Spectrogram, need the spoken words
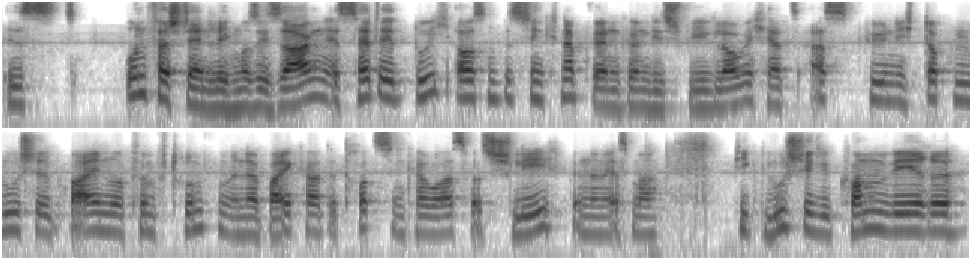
ist unverständlich, muss ich sagen. Es hätte durchaus ein bisschen knapp werden können, dieses Spiel, glaube ich. Herz Ass, König, Doppellusche, bei nur 5 Trümpfen in der Beikarte, trotzdem Karo Ass, was schläft, wenn dann erstmal Pik Lusche gekommen wäre.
